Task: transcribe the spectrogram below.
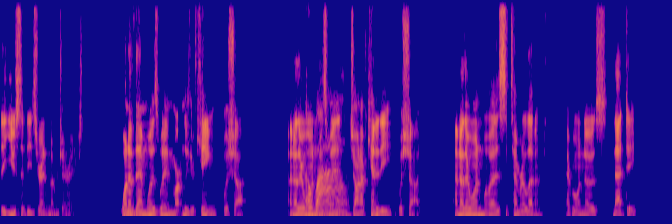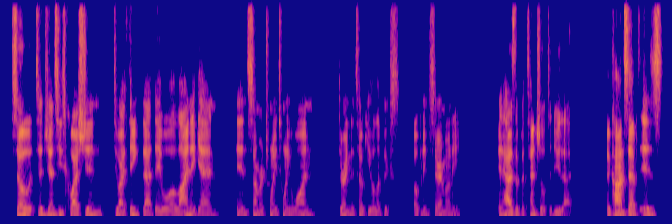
the use of these random number generators. One of them was when Martin Luther King was shot. Another Oh, one was when John F. Kennedy was shot. Another one was September 11th. Everyone knows that date. So, to Jency's question, do I think that they will align again in summer 2021 during the Tokyo Olympics opening ceremony? It has the potential to do that. The concept is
